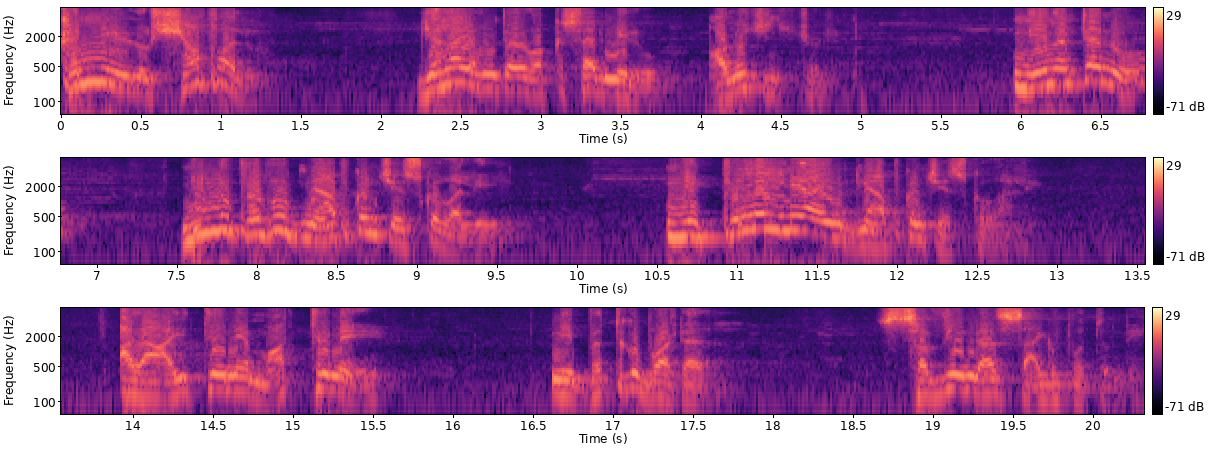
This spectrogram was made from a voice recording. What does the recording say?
కన్నీళ్ళు శాపాలు ఎలా ఉంటాయో ఒక్కసారి మీరు ఆలోచించి చూడండి. నేనంటాను నిన్ను ప్రభు జ్ఞాపకం చేసుకోవాలి. నీ పిల్లల్ని ఆయన జ్ఞాపకం చేసుకోవాలి. అలా అయితేనే మాత్రమే నీ బ్రతుకుబాట సవ్యంగా సాగిపోతుంది.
